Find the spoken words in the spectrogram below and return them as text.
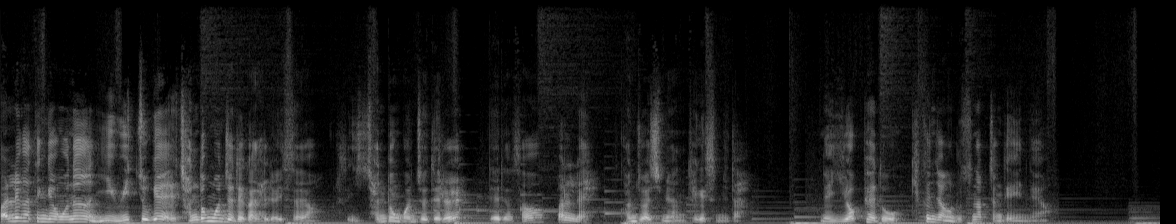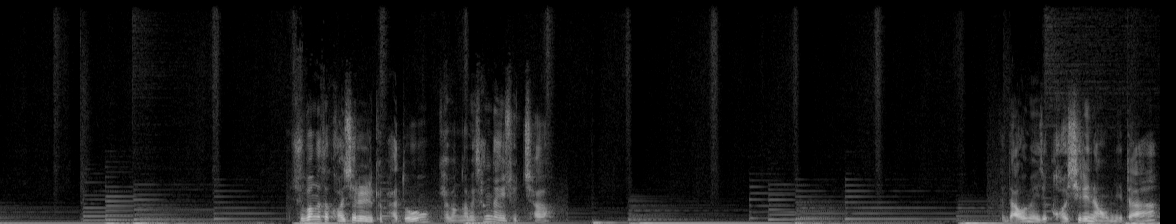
빨래 같은 경우는 이 위쪽에 전동 건조대가 달려 있어요. 그래서 이 전동 건조대를 내려서 빨래 건조하시면 되겠습니다. 네, 이 옆에도 키 큰 장으로 수납장 되어 있네요. 주방에서 거실을 이렇게 봐도 개방감이 상당히 좋죠. 나오면 이제 거실이 나옵니다.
